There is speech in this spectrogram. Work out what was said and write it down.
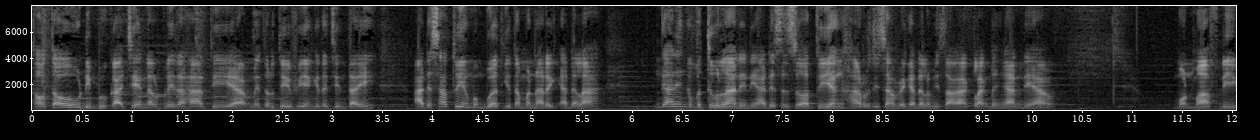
tahu-tahu dibuka channel Pelita Hati ya, Metro TV yang kita cintai, ada satu yang membuat kita menarik adalah nggak ada yang kebetulan ini, ada sesuatu yang harus disampaikan dalam istilah akhlak dengan ya mohon maaf nih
